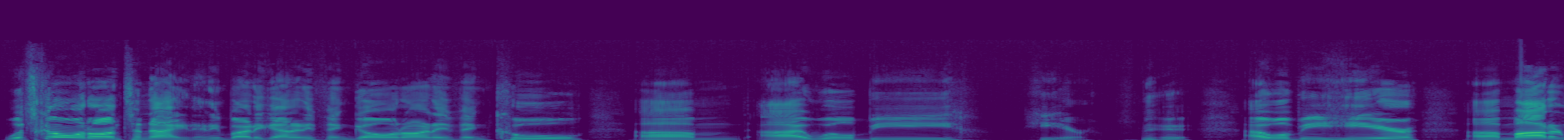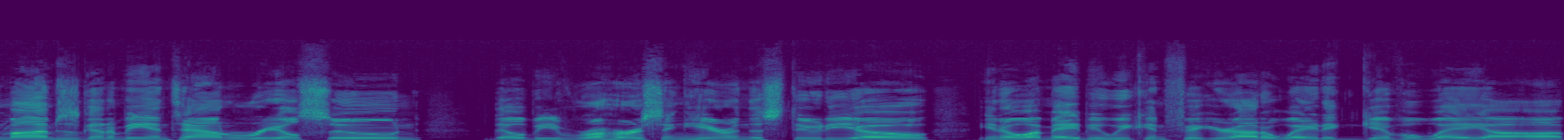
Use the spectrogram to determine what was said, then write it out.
what's going on tonight? Anybody got anything going on? Anything cool? Um, I will be here. I will be here. Uh, Modern Mimes is going to be in town real soon. They'll be rehearsing here in the studio. You know what? Maybe we can figure out a way to give away a, a,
